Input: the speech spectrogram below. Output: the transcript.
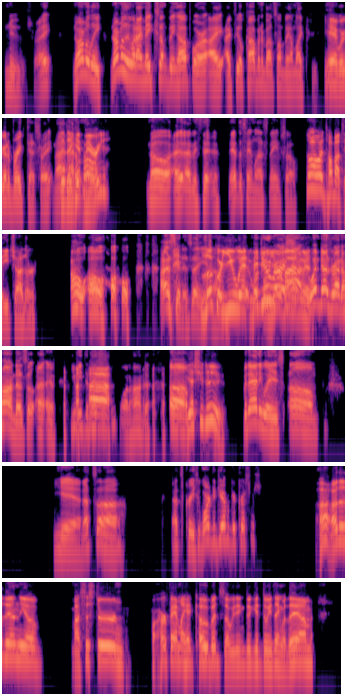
News, right? Normally, normally when I make something up or I I feel confident about something, I'm like, yeah, we're gonna break this, right? And Did I, they I get married? No, I, they, they have the same last name, so. No, I would talk about to each other. Oh, oh, oh! I was gonna say. look know, where you went. Look do where your ride mind went. One does ride a Honda, so uh, uh, you meet the best people on a Honda. Um, yes, you do. But anyways, um, yeah, that's uh, that's crazy. Warren, did you have a good Christmas? Uh, other than you know, my sister and her family had COVID, so we didn't do, get to do anything with them.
